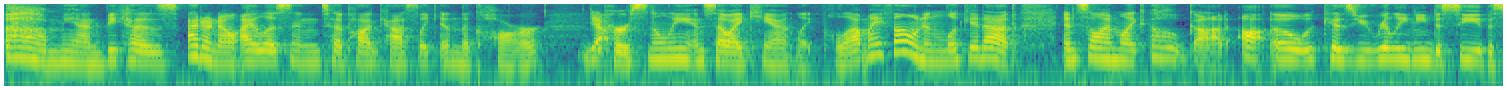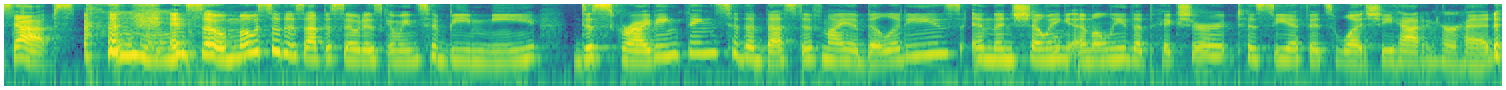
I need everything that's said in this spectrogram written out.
oh man, because I don't know, I listen to podcasts like in the car Yeah. personally, and so I can't like pull out my phone and look it up. And so I'm like, oh God, uh oh, because you really need to see the steps. and so most of this episode is going to be me describing things to the best of my abilities and then showing Emily the picture to see if it's what she had in her head.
